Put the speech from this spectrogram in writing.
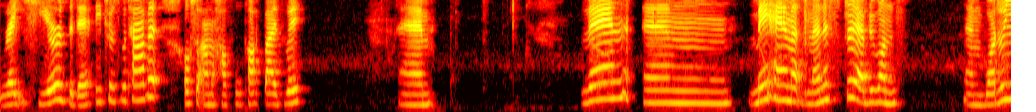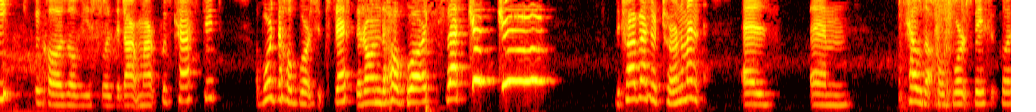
Right here, the Death Eaters would have it. Also, I'm a Hufflepuff, by the way. Um, then, um, Mayhem at the Ministry. Everyone's um, worried because obviously the Dark Mark was casted. Aboard the Hogwarts Express. They're on the Hogwarts Express. Choo-choo! The Triwizard Tournament is um, held at Hogwarts, basically.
